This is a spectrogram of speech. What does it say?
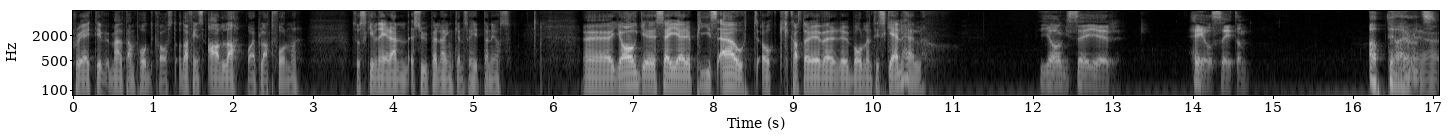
Creative Meltdown Podcast och där finns alla våra plattformar. Så skriv ner den superlänken så hittar ni oss. Eh, Jag säger peace out och kastar över bollen till Skellhäll. Jag säger... Hail Satan. Up the irons. Eh,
